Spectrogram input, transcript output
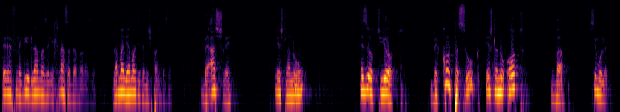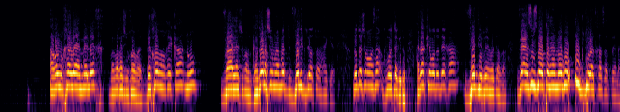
תכף נגיד למה זה נכנס הדבר הזה. למה אני אמרתי את המשפט הזה. באשרי יש לנו איזה אותיות. בכל פסוק יש לנו אות ו'. שימו לב. ארון מיכאל היה מלך, ואמר שמך עמד. בכל ממרקה, נו, ועל השם עמד. גדול השם לעמוד ולגדולתו לחקר. דודו שם עמד, גבוהות תגידו. הדר כבוד עודיך ודברי מאוד עזר. ועזוז נאותו אמרו וגדולתך ספרנה.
